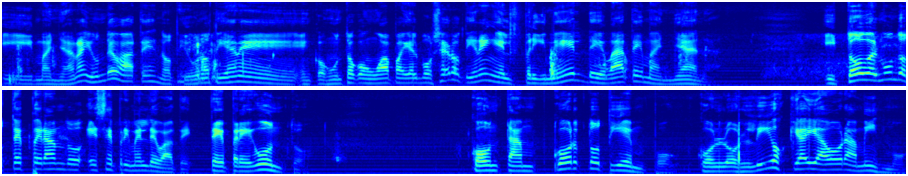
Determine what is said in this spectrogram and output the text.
Y mañana hay un debate. noti uno tiene, en conjunto con Guapa y el vocero, tienen el primer debate mañana. Y todo el mundo está esperando ese primer debate. Te pregunto, con tan corto tiempo, con los líos que hay ahora mismo,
